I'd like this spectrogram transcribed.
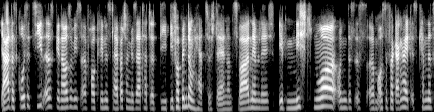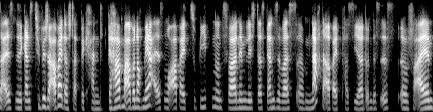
Ja, das große Ziel ist, genauso wie es äh, Frau Krenis selber schon gesagt hatte, die, die Verbindung herzustellen. Und zwar nämlich eben nicht nur, und das ist ähm, aus der Vergangenheit, ist Chemnitz als eine ganz typische Arbeiterstadt bekannt. Wir haben aber noch mehr als nur Arbeit zu bieten, und zwar nämlich das Ganze, was ähm, nach der Arbeit passiert. Und das ist äh, vor allem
